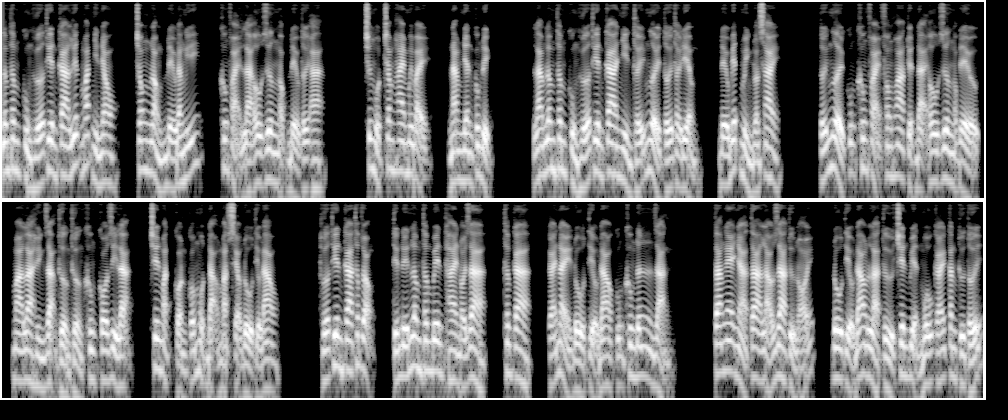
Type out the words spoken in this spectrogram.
lâm thâm cùng hứa thiên ca liếc mắt nhìn nhau, trong lòng đều đang nghĩ, không phải là âu dương ngọc đều tới à. chương một trăm hai mươi bảy, nam nhân công địch. Làm lâm thâm cùng hứa thiên ca nhìn thấy người tới thời điểm, đều biết mình đoán sai. Tới người cũng không phải phong hoa tuyệt đại âu dương ngọc đều, mà là hình dạng thường thường không có gì lạ, trên mặt còn có một đạo mặt sẹo đồ tiểu đao. Hứa thiên ca thấp giọng, tiến đến lâm thâm bên thai nói ra, thâm ca, cái này đồ tiểu đao cũng không đơn giản. Ta nghe nhà ta lão gia tử nói, đồ tiểu đao là từ trên biển mỗ cái căn cứ tới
